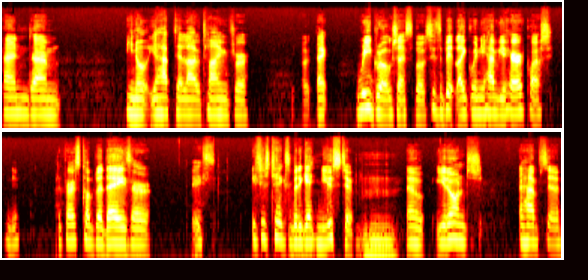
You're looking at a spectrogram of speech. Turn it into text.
And, um, you know, you have to allow time for regrowth, I suppose. It's a bit like when you have your hair cut. The first couple of days are it's it just takes a bit of getting used to. Mm. Now you don't have to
